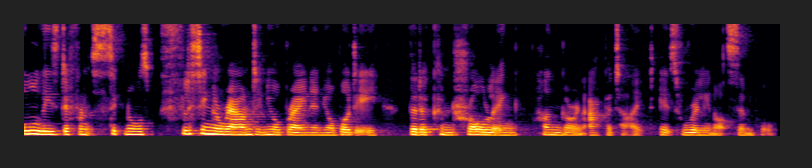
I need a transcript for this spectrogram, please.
all these different signals flitting around in your brain and your body that are controlling hunger and appetite. It's really not simple.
